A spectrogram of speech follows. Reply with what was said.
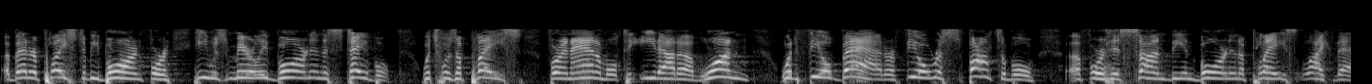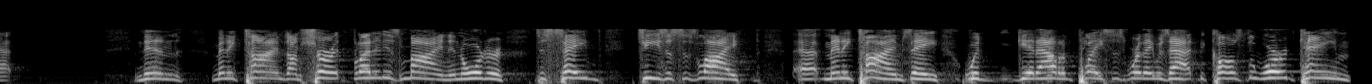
a better place to be born, for he was merely born in a stable, which was a place for an animal to eat out of. One would feel bad or feel responsible uh, for his son being born in a place like that. And then many times I'm sure it flooded his mind in order to save Jesus' life uh, many times they would get out of places where they was at because the word came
